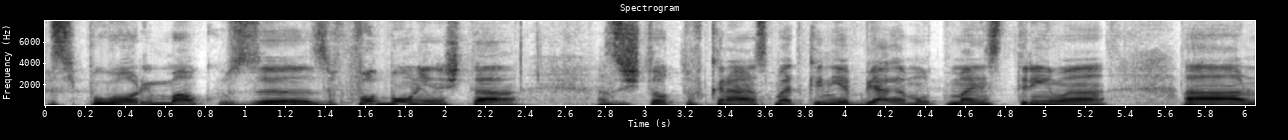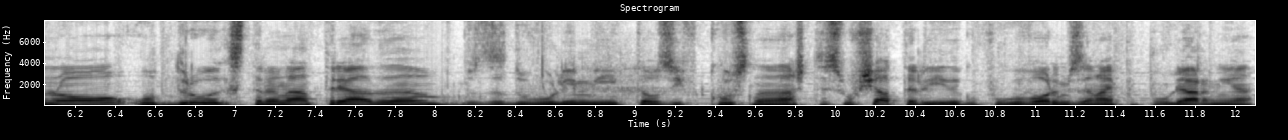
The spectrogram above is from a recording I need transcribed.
да си поговорим малко за, за футболни неща, защото в крайна сметка ние бягаме от мейнстрима, а, но от друга страна трябва да задоволим и този вкус на нашите слушатели и да го поговорим за най-популярния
